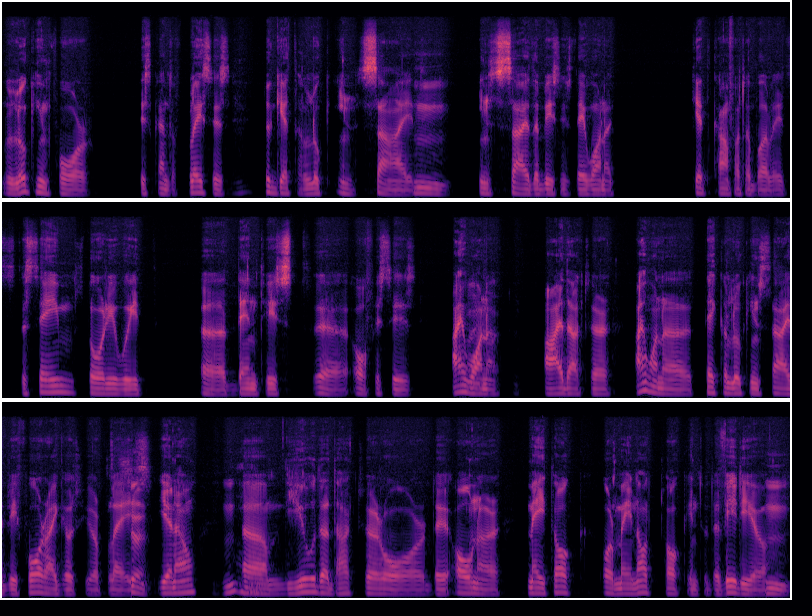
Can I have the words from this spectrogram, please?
looking for these kind of places to get a look inside Mm. inside the business. They want to get comfortable. It's the same story with uh, dentist uh, offices. I want to eye doctor. I want to take a look inside before I go to your place. Sure. You know, um, you, the doctor or the owner, may talk or may not talk into the video, Mm.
